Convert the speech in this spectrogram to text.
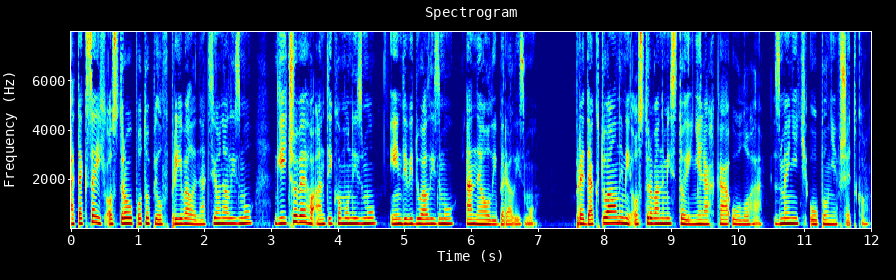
A tak sa ich ostrov potopil v prívale nacionalizmu, gíčového antikomunizmu, individualizmu a neoliberalizmu. Pred aktuálnymi ostrovanmi stojí neľahká úloha – zmeniť úplne všetko.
